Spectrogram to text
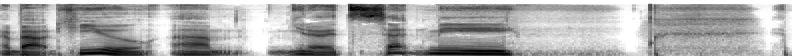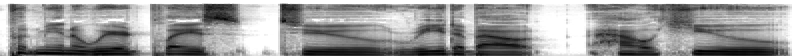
about Hugh, um, you know, it set me, it put me in a weird place to read about how Hugh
